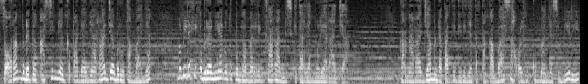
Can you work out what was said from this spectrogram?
Seorang pedagang asing yang kepadanya raja berhutang banyak, memiliki keberanian untuk menggambar lingkaran di sekitar yang mulia raja. Karena raja mendapati dirinya tertangkap basah oleh hukumannya sendiri,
